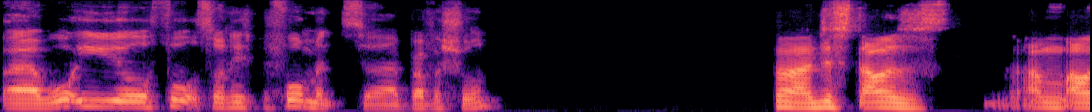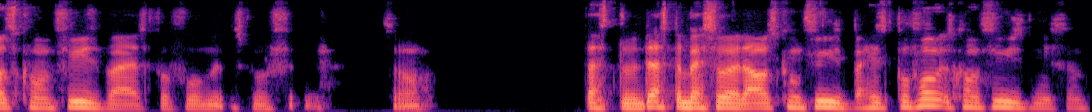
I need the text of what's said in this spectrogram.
Uh, what are your thoughts on his performance, uh, brother Sean? Well, I just I was I'm, I was confused by his performance. So that's the that's the best word. I was confused, but his performance confused me. From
